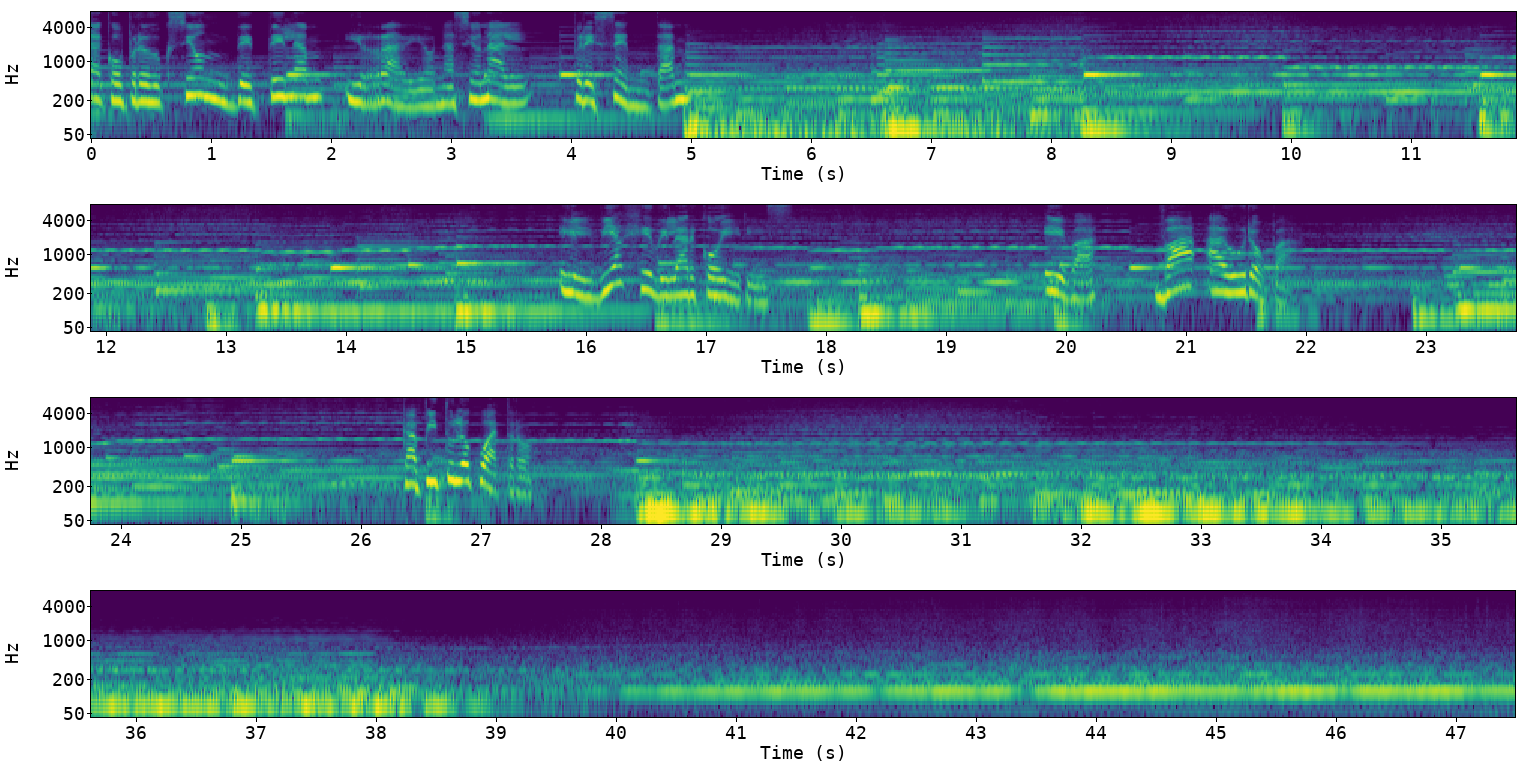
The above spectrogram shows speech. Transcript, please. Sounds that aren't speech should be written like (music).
Una coproducción de Telam y Radio Nacional presentan El viaje del arco iris. Eva va a Europa. Capítulo 4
